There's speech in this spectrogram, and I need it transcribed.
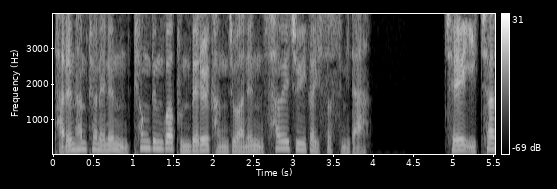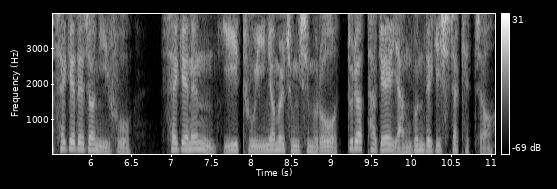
다른 한편에는 평등과 분배를 강조하는 사회주의가 있었습니다. 제2차 세계대전 이후 세계는 이 두 이념을 중심으로 뚜렷하게 양분되기 시작했죠.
